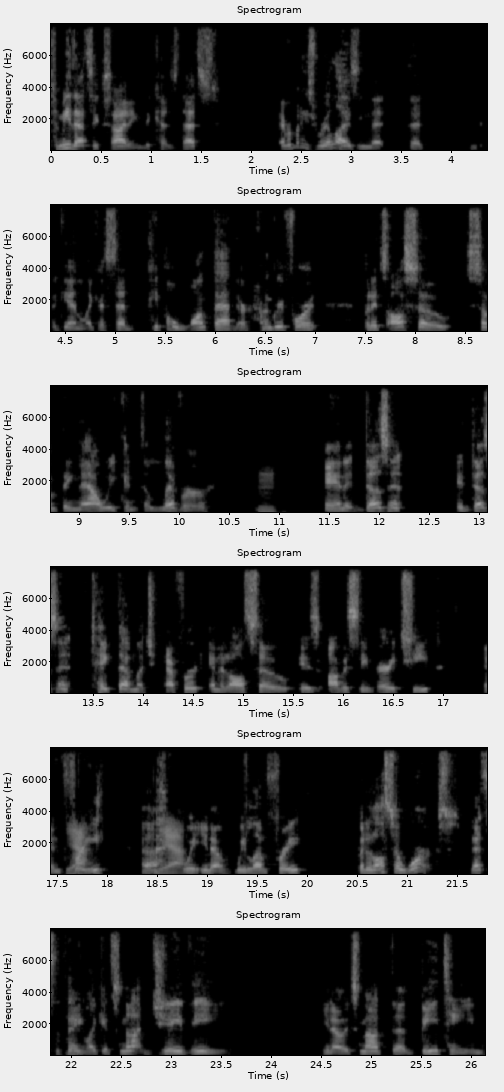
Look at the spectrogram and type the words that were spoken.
to me, that's exciting because that's everybody's realizing that that again, like I said, people want that. They're hungry for it, but it's also something now we can deliver, mm. and it doesn't it doesn't take that much effort, and it also is obviously very cheap and free. Yeah. Uh, yeah. We you know we love free, but it also works. That's the thing. Mm. Like it's not JV. You know, it's not the B team.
